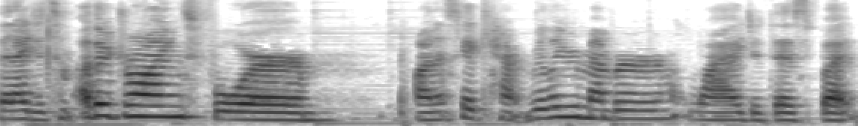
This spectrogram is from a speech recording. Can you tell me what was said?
Then I did some other drawings for, honestly, I can't really remember why I did this, but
